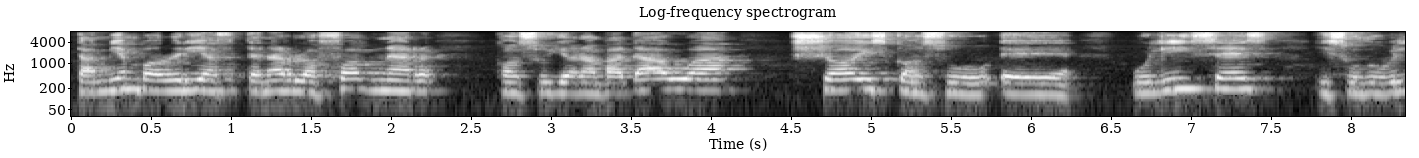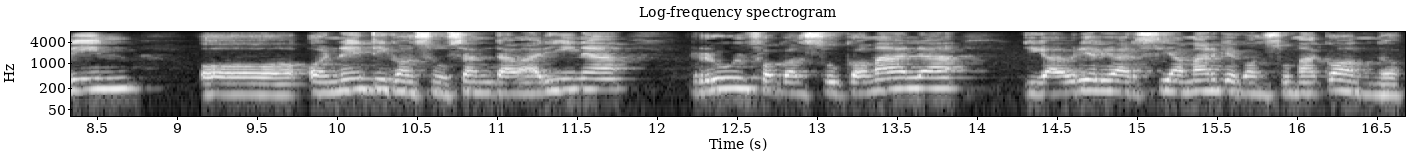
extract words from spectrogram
también podrías tenerlo Faulkner con su Yonapatagua, Joyce con su eh, Ulises y su Dublín, o Onetti con su Santa Marina, Rulfo con su Comala y Gabriel García Márquez con su Macondo.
